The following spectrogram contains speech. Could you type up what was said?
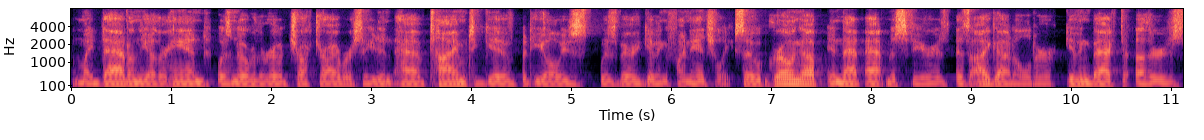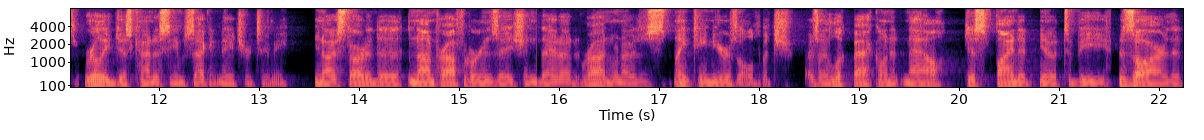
My dad, on the other hand, was an over the road truck driver, so he didn't have time to give, but he always was very giving financially. So growing up in that atmosphere as, as I got older, giving back to others really just kind of seemed second nature to me. You know, I started a, nonprofit organization that I'd run when I was 19 years old, which as I look back on it now, just find it, you know, to be bizarre that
